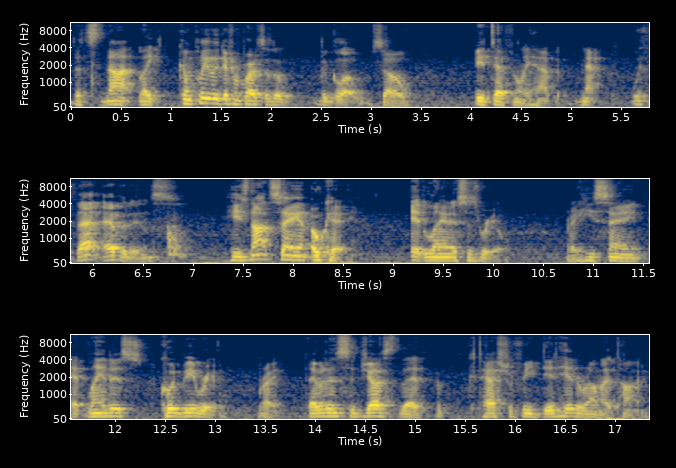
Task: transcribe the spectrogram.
that's not like completely different parts of the, the globe so it definitely happened now with that evidence he's not saying okay atlantis is real right he's saying atlantis could be real right the evidence suggests that a catastrophe did hit around that time.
